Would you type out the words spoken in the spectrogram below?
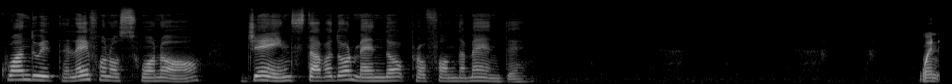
Quando il telefono suonò, Jane stava dormendo profondamente. When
